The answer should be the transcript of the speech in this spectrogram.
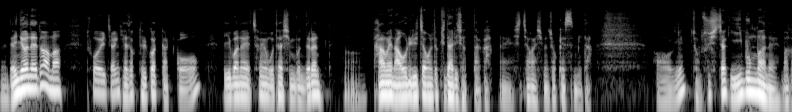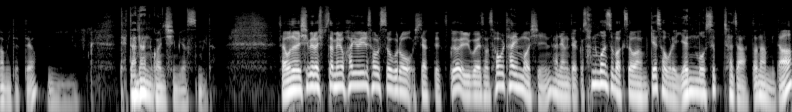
내년에도 아마 투어 일정이 계속 될 것 같고 이번에 참여 못하신 분들은 어, 다음에 나올 일정을 또 기다리셨다가 예, 신청하시면 좋겠습니다. 어, 접수 시작 2분 만에 마감이 됐대요. 음, 대단한 관심이었습니다. 자, 오늘 11월 13일 화요일 서울 속으로 시작됐고요. 1부에서 서울 타임머신 한양대학교 선권수 박사와 함께 서울의 옛 모습 찾아 떠납니다.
